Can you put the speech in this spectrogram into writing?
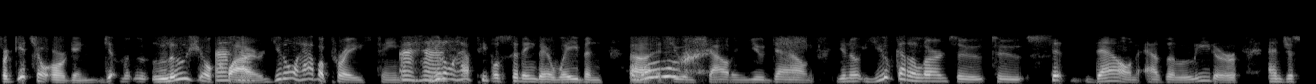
forget your organ, get, lose your uh-huh. choir. You don't have a praise team. Uh-huh. You don't have people sitting there waving uh, at you and shouting you down. You know, you've got to learn to to sit down as a leader and just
